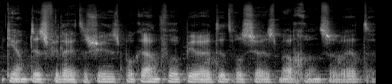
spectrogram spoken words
Die haben das vielleicht ein schönes Programm vorbereitet, was sie alles machen und so weiter.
